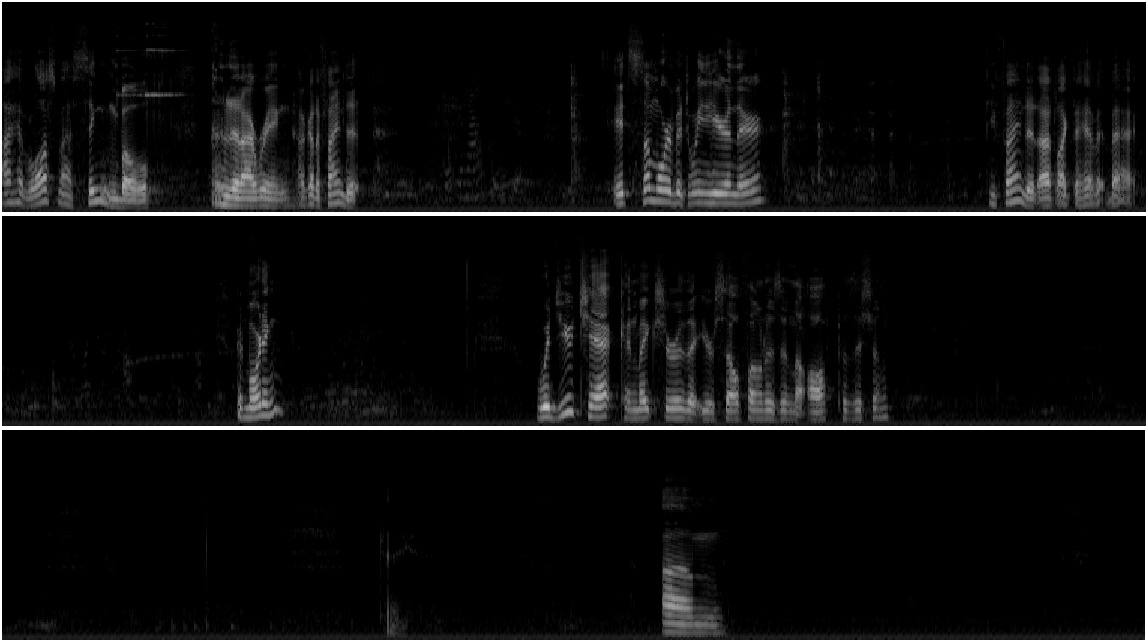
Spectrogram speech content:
I have lost my singing bowl that I ring. I've got to find it. It's somewhere between here and there. If you find it, I'd like to have it back. Good morning. Would you check and make sure that your cell phone is in the off position?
